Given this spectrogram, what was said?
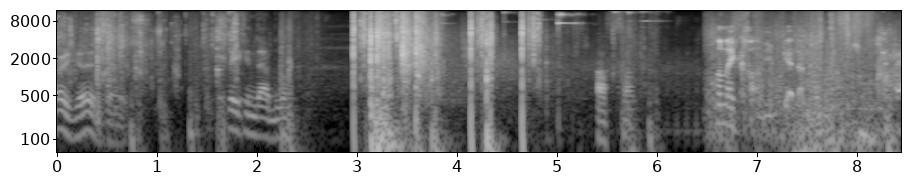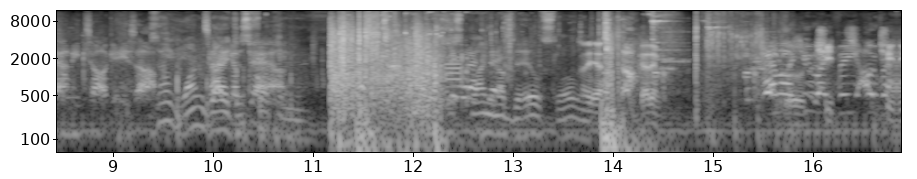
Very good, guys. Taking that blow. Oh fuck. When I call you, get up. Bounty target is up. There's not one guy just down. fucking just climbing up the hill slowly. Oh yeah, got him. Little cheat, cheats overhead.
